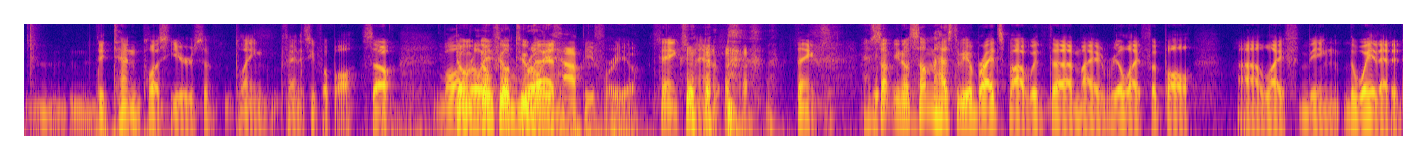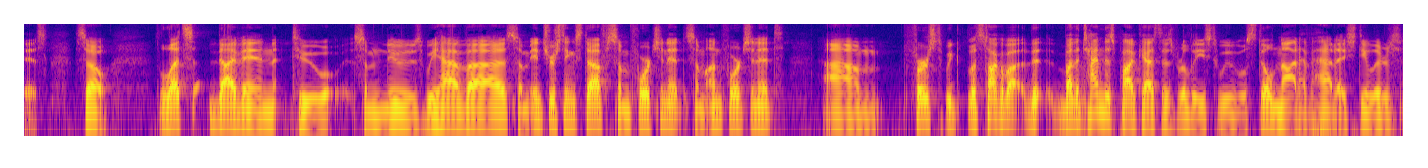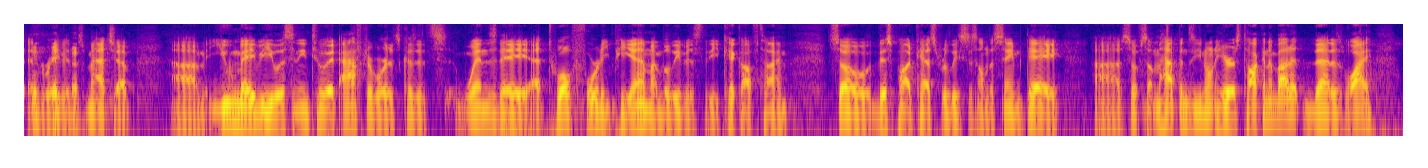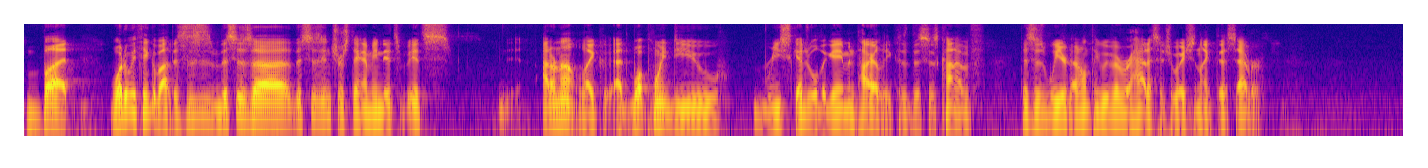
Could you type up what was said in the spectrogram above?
the 10 plus years of playing fantasy football. So Well, Don't- really, don't feel I'm too really bad. happy for you. thanks, man. thanks. Some, you know, something has to be a bright spot with uh, my real life football uh, life being the way that it is. So let's dive in to some news. We have uh, some interesting stuff, some fortunate, some unfortunate. Um, first, we let's talk about. Th- by the time this podcast is released, we will still not have had a Steelers and Ravens matchup. Um, you may be listening to it afterwards because it's Wednesday at 12:40 p.m. I believe is the kickoff time. So this podcast releases on the same day. Uh, so if something happens and you don't hear us talking about it, that is why. But what do we think about this? This is this is uh this is interesting. I mean, it's it's I don't know. Like, at what point do you reschedule the game entirely? Because this is kind of this is weird. I don't think we've ever had a situation like this ever.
